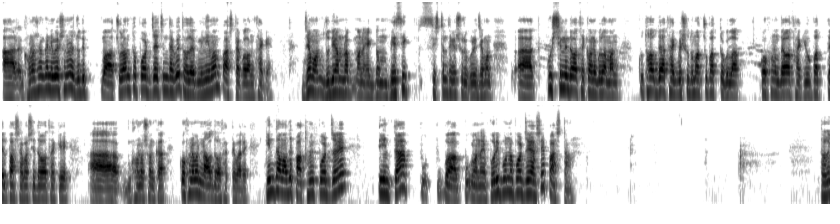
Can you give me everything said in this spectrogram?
আর ঘনসংখ্যা নিবেশনের যদি চূড়ান্ত পর্যায়ে চিন্তা করি তাহলে মিনিমাম পাঁচটা কলাম থাকে। যেমন যদি আমরা মানে একদম বেসিক সিস্টেম থেকে শুরু করি, যেমন কোশ্চেনে দেওয়া থাকে অনেকগুলো মান, কোথাও দেওয়া থাকবে শুধুমাত্র উপাত্তগুলা, কখনো দেওয়া থাকে উপাত্তের পাশাপাশি দেওয়া থাকে ঘনসংখ্যা, কখনো আবার নাও দেওয়া থাকতে পারে। কিন্তু আমাদের প্রাথমিক পর্যায়ে তিনটা মানে পরিপূর্ণ পর্যায়ে আসে পাঁচটা। তাহলে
